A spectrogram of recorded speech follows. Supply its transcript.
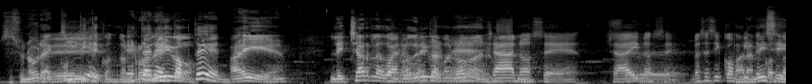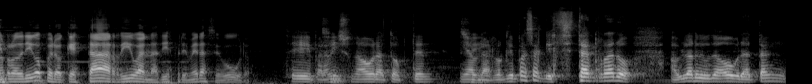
Es una obra que Sí. compite con Don Está en el Rodrigo. top ten. Ahí, ¿eh? Le charla a Don Bueno, Rodrigo mano a eh, mano. Ya no sé, ¿eh? Ya ahí no sé. No sé si compite Para mí con sí. Don Rodrigo, pero que está arriba en las 10 primeras seguro. Sí, para mí es una obra top ten, ni Sí. hablar. Lo que pasa es que es tan raro hablar de una obra tan,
